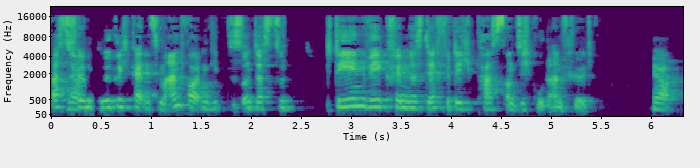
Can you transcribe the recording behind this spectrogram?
was ja. für Möglichkeiten zum Antworten gibt es und dass du den Weg findest, der für dich passt und sich gut anfühlt. Ja,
